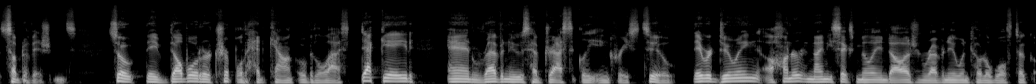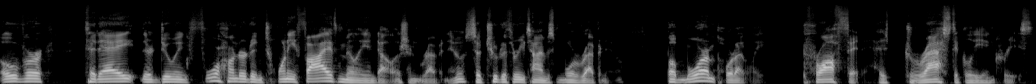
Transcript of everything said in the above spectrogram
subdivisions. So they've doubled or tripled headcount over the last decade, and revenues have drastically increased too. They were doing $196 million in revenue when Toto Wolff took over. Today, they're doing $425 million in revenue, so two to three times more revenue. But more importantly, profit has drastically increased.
